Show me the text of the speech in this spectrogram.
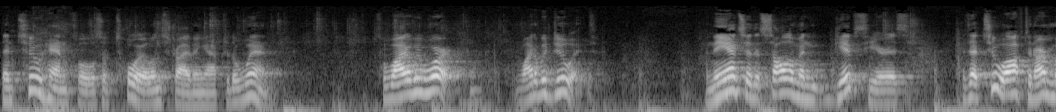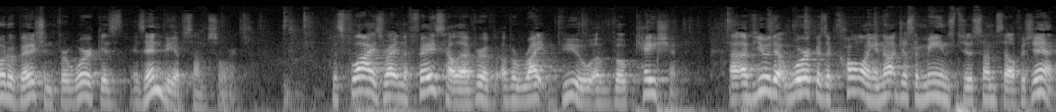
than two handfuls of toil and striving after the wind. So, why do we work? Why do we do it? And the answer that Solomon gives here is, is that too often our motivation for work is, is envy of some sort. This flies right in the face, however, of, of a right view of vocation, a view that work is a calling and not just a means to some selfish end.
